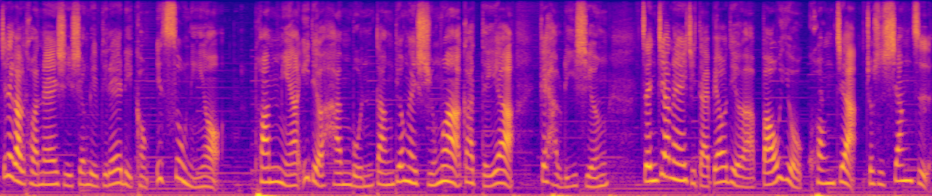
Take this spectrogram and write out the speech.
这个乐团呢是成立伫咧二零一四年哦，团名依着韩文当中的箱啊、甲笛啊结合而成，真正呢是代表着啊保有框架，就是箱子。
